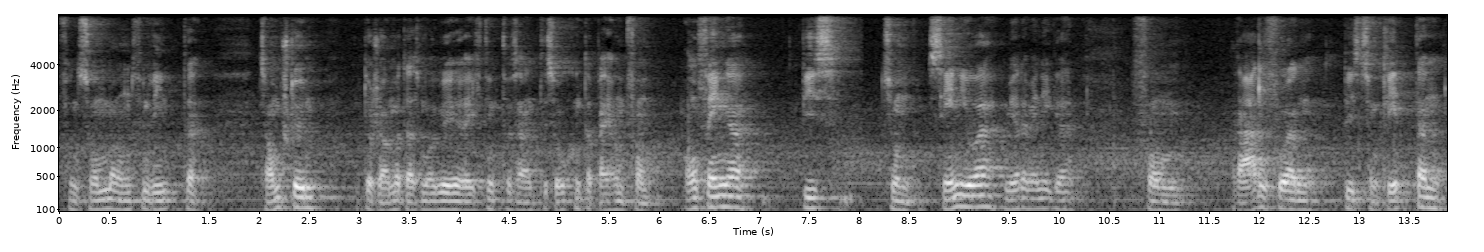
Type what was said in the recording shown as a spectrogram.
für den Sommer und für den Winter zusammenstellen da schauen wir, dass wir recht interessante Sachen dabei haben, vom Anfänger bis zum Senior, mehr oder weniger, vom Radlfahren bis zum Klettern,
